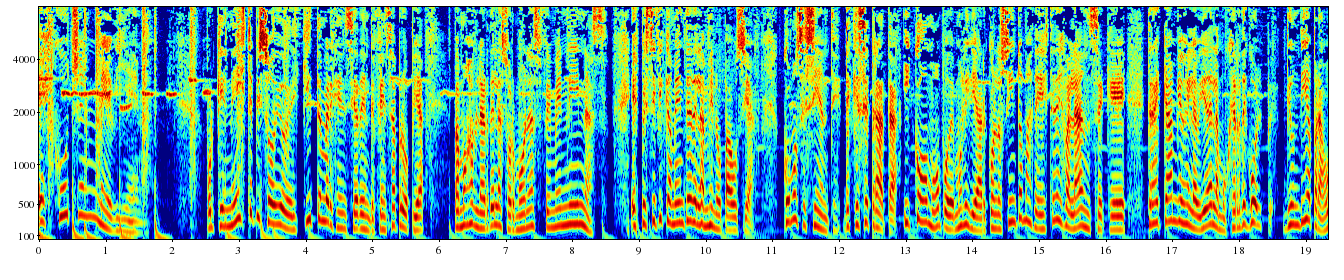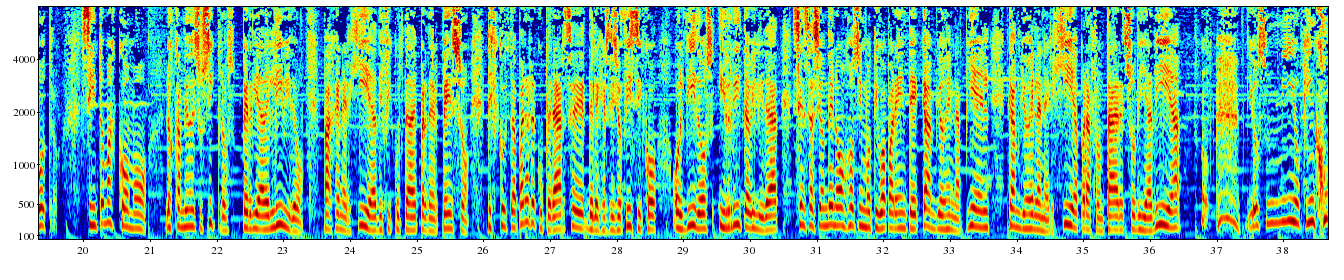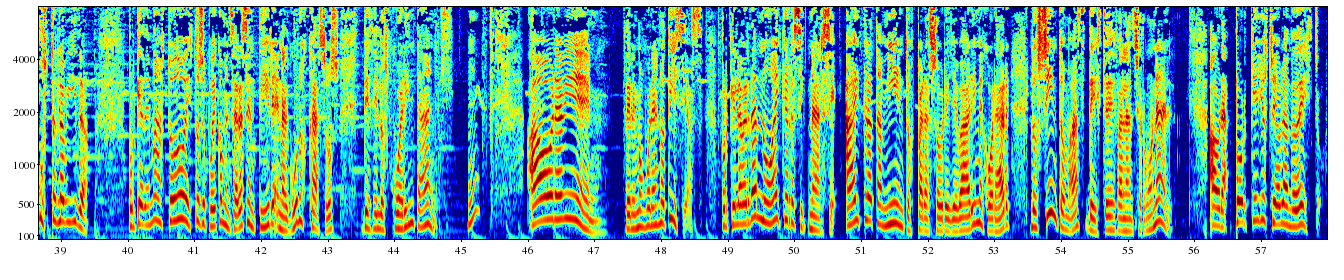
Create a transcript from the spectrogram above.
Escúchenme bien, porque en este episodio del kit de emergencia de En Defensa Propia vamos a hablar de las hormonas femeninas, específicamente de la menopausia, cómo se siente, de qué se trata y cómo podemos lidiar con los síntomas de este desbalance que trae cambios en la vida de la mujer de golpe, de un día para otro. Síntomas como los cambios de sus ciclos, pérdida del líbido, baja energía, dificultad de perder peso, dificultad para recuperarse del ejercicio físico, olvidos, irritabilidad, sensación de enojo sin motivo aparente, cambios en la piel, cambios en la energía para afrontar su día a día. Dios mío, qué injusta es la vida. Porque además todo esto se puede comenzar a sentir en algunos casos desde los 40 años. Ahora bien, tenemos buenas noticias, porque la verdad no hay que resignarse. Hay tratamientos para sobrellevar y mejorar los síntomas de este desbalance hormonal. Ahora, ¿por qué yo estoy hablando de esto?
